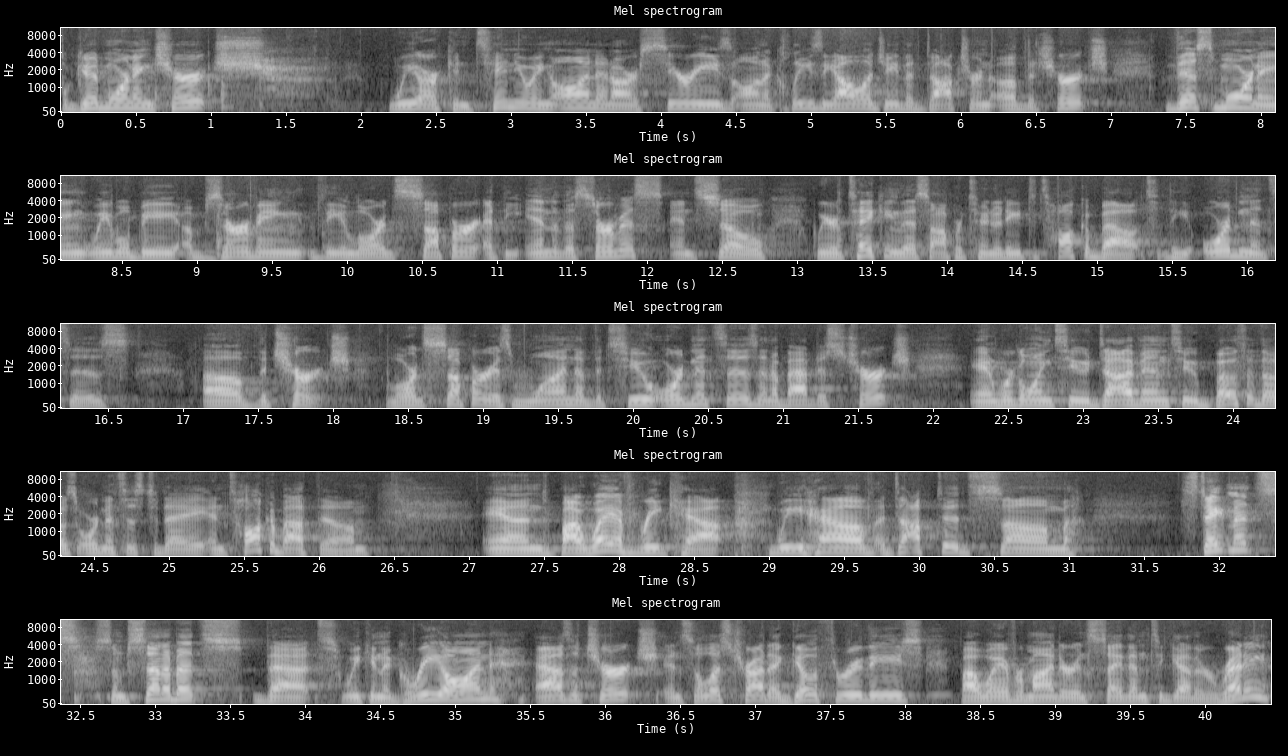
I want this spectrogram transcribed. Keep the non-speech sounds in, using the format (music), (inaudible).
Well, good morning, church. We are continuing on in our series on ecclesiology, the doctrine of the church. This morning, we will be observing the Lord's Supper at the end of the service, and so we are taking this opportunity to talk about the ordinances of the church. Lord's Supper is one of the two ordinances in a Baptist church, and we're going to dive into both of those ordinances today and talk about them and by way of recap, we have adopted some statements, some sentiments that we can agree on as a church. And so let's try to go through these by way of reminder and say them together. Ready?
